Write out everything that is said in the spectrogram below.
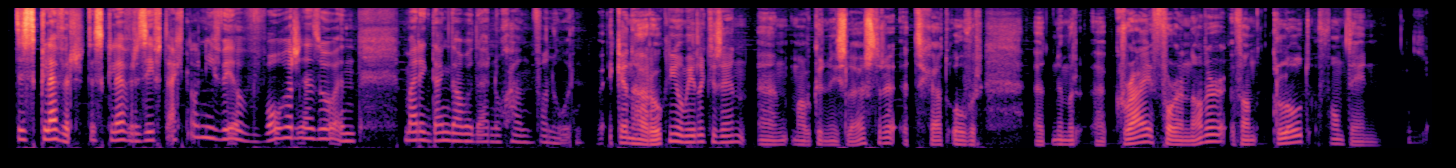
Het is clever, het is clever. Ze heeft echt nog niet veel volgers en zo. En, maar ik denk dat we daar nog gaan van horen. Ik ken haar ook niet, om eerlijk te zijn, eh, maar we kunnen eens luisteren. Het gaat over het nummer eh, Cry for Another van Claude Fontaine. Yep.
